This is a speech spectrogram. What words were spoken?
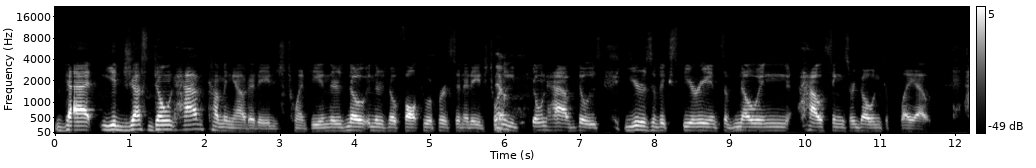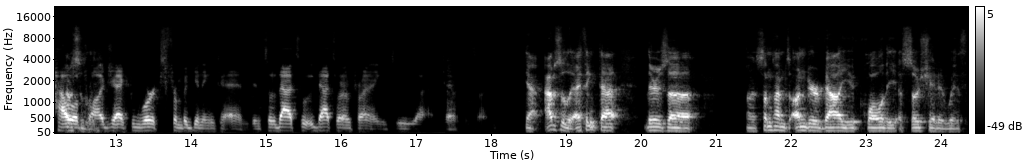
that you just don't have coming out at age 20 and there's no and there's no fault to a person at age 20 yeah. you don't have those years of experience of knowing how things are going to play out how Absolutely. a project works from beginning to end. And so that's what that's what i'm trying to, uh, to emphasize. Yeah absolutely. I think that there's a, a sometimes undervalued quality associated with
